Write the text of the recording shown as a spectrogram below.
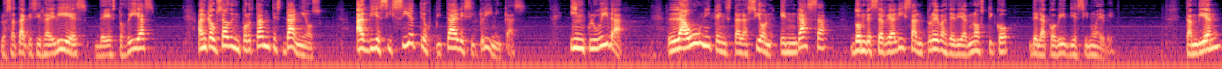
Los ataques israelíes de estos días han causado importantes daños a 17 hospitales y clínicas, incluida la única instalación en Gaza donde se realizan pruebas de diagnóstico de la COVID-19. También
